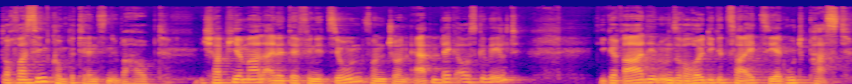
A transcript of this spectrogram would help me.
Doch was sind Kompetenzen überhaupt? Ich habe hier mal eine Definition von John Erpenbeck ausgewählt, die gerade in unsere heutige Zeit sehr gut passt.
